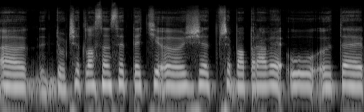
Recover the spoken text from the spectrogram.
Eh, dočetla jsem se teď, eh, že třeba právě u té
